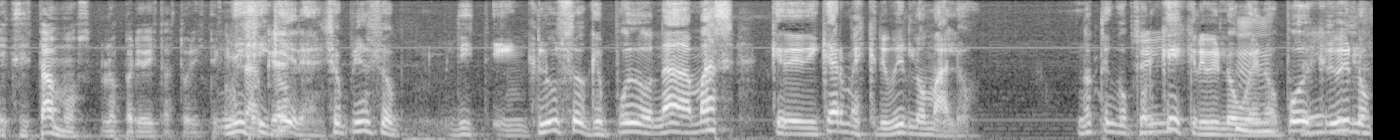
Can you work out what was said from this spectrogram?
existamos los periodistas turísticos. Ni siquiera, yo pienso incluso que puedo nada más que dedicarme a escribir lo malo. No tengo por qué escribir lo bueno, puedo escribirlo.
